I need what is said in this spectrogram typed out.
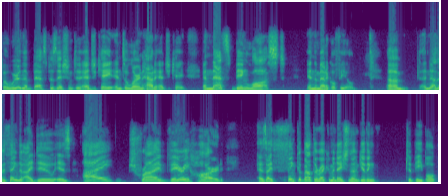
but we're in the best position to educate and to learn how to educate. And that's being lost in the medical field. Um, another thing that I do is I try very hard as I think about the recommendations I'm giving to people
